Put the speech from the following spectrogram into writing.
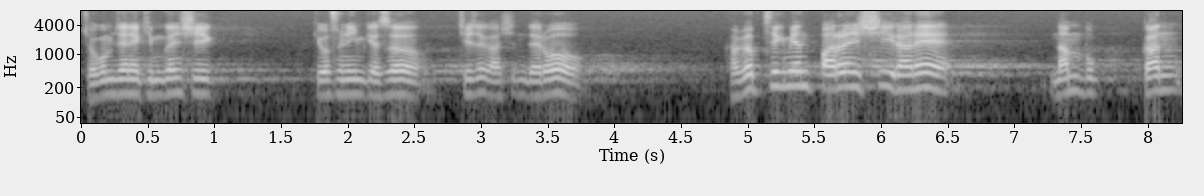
조금 전에 김건식 교수님께서 지적하신 대로 가급적이면 빠른 시일 안에 남북 간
